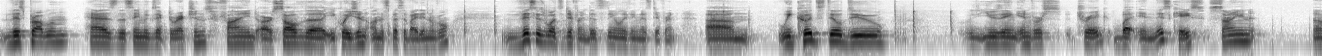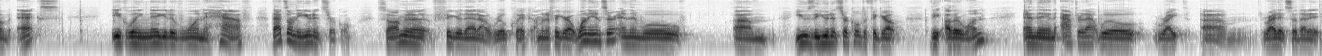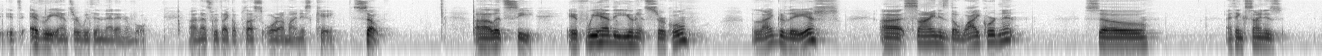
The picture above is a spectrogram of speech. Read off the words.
this problem has the same exact directions. Find or solve the equation on the specified interval. This is what's different. That's the only thing that's different. Um, we could still do using inverse trig, but in this case, sine of x equaling negative 1 half, that's on the unit circle. So I'm going to figure that out real quick. I'm going to figure out one answer, and then we'll um, use the unit circle to figure out the other one. And then after that, we'll write um, write it so that it, it's every answer within that interval. Uh, that's with like a plus or a minus k. So uh, let's see. If we had the unit circle like this, uh, sine is the y coordinate. So I think sine is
